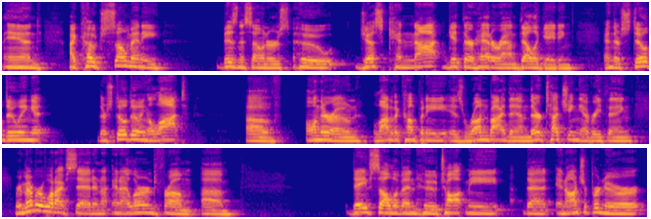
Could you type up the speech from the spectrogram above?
And I coach so many business owners who just cannot get their head around delegating, and they're still doing it. They're still doing a lot of on their own. A lot of the company is run by them. They're touching everything remember what I've said, and I, and I learned from um, Dave Sullivan, who taught me that an entrepreneur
